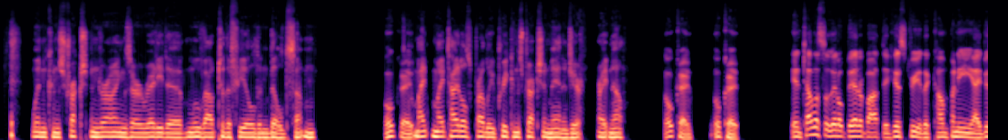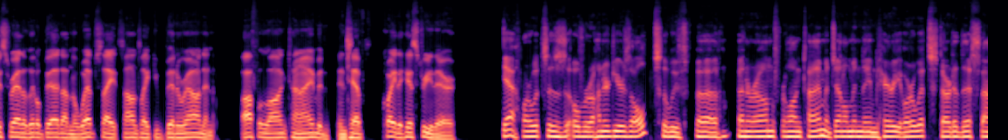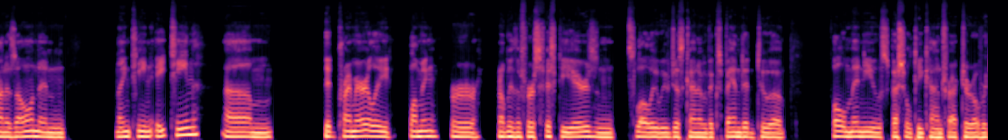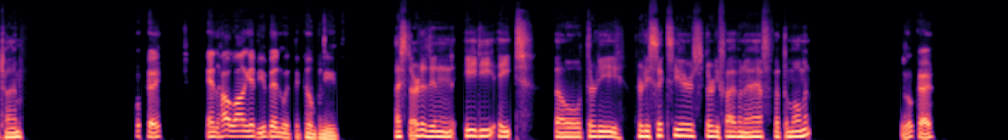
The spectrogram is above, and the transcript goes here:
when construction drawings are ready to move out to the field and build something. Okay. So my my title's probably pre-construction manager right now. Okay. Okay. And tell us a little bit about the history of the company. I just read a little bit on the website. Sounds like you've been around an awful long time and, and have quite a history there. Yeah, Horwitz is over 100 years old. So we've uh, been around for a long time. A gentleman named Harry Horwitz started this on his own in 1918. Um, did primarily plumbing for probably the first 50 years. And slowly we've just kind of expanded to a full menu specialty contractor over time. Okay. And how long have you been with the company? I started in 88. So 30, 36 years, 35 and a half at the moment. Okay.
